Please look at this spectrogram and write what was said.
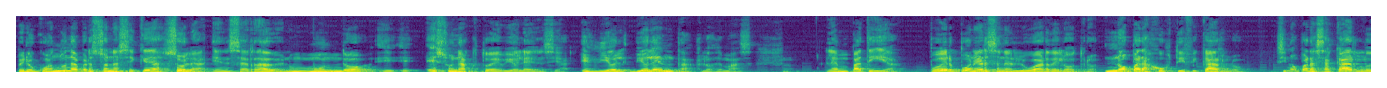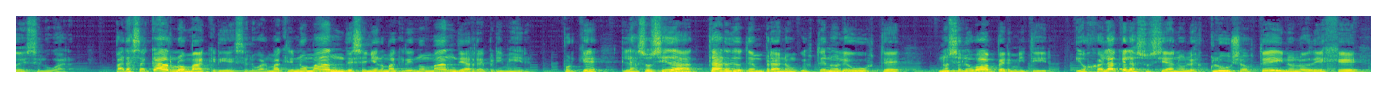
Pero cuando una persona se queda sola, encerrado en un mundo, eh, eh, es un acto de violencia, es viol- violenta a los demás. La empatía, poder ponerse en el lugar del otro, no para justificarlo, sino para sacarlo de ese lugar, para sacarlo a Macri de ese lugar. Macri no mande, señor Macri, no mande a reprimir, porque la sociedad, tarde o temprano, aunque a usted no le guste, no se lo va a permitir. Y ojalá que la sociedad no lo excluya a usted y no lo deje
